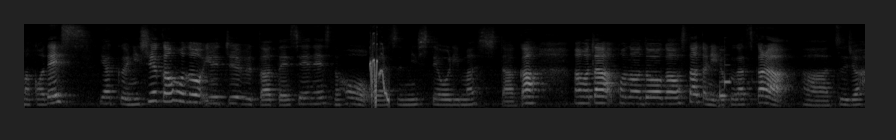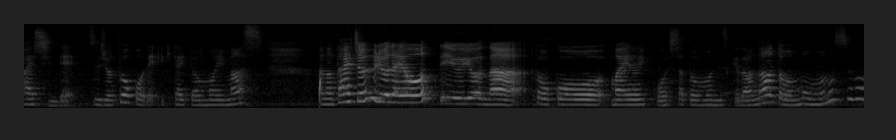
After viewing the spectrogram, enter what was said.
まこです。約2週間ほど YouTube とあと SNS の方をお休みしておりましたが、まあ、またこの動画をスタートに6月からあ通常配信で通常投稿でいきたいと思います。あの体調不良だよっていうような投稿を前の1個したと思うんですけどあの後ももうものすご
